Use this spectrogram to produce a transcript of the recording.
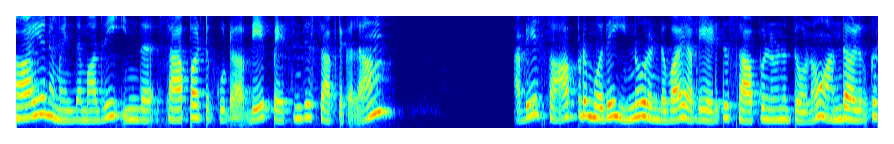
காயை நம்ம இந்த மாதிரி இந்த சாப்பாட்டு கூட அப்படியே பிசைஞ்சு சாப்பிட்டுக்கலாம். அப்படியே சாப்பிடும்போதே இன்னும் ரெண்டு வாய் அப்படியே எடுத்து சாப்பிடணுன்னு தோணும். அந்த அளவுக்கு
